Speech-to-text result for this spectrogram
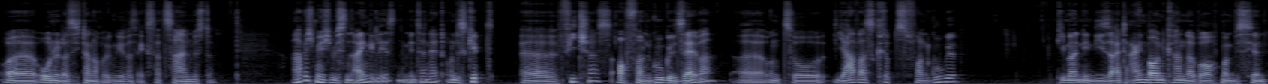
äh, ohne dass ich dann noch irgendwie was extra zahlen müsste. Da habe ich mich ein bisschen eingelesen im Internet und es gibt äh, Features, auch von Google selber äh, und so JavaScripts von Google, die man in die Seite einbauen kann. Da braucht man ein bisschen,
